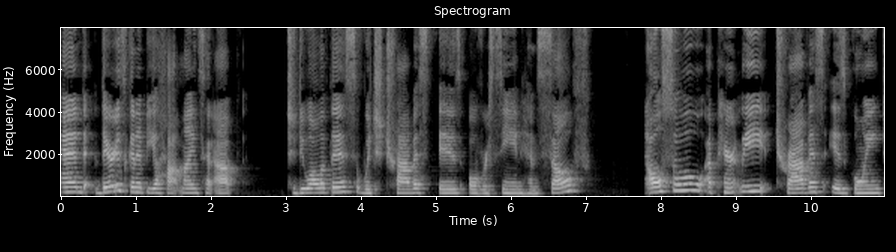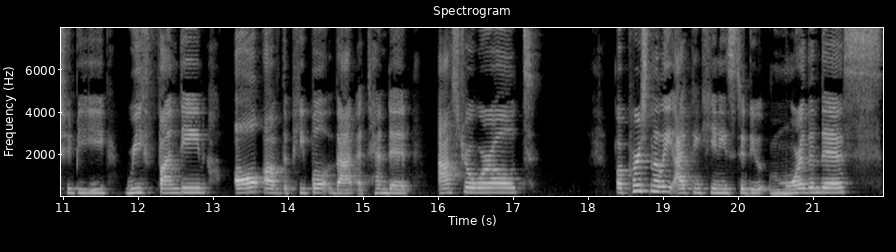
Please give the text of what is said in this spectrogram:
And there is going to be a hotline set up to do all of this, which Travis is overseeing himself. Also, apparently, Travis is going to be refunding all of the people that attended Astroworld. But personally, I think he needs to do more than this.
